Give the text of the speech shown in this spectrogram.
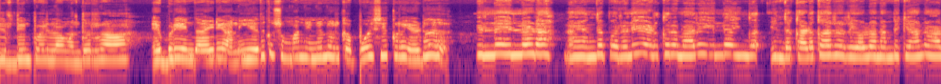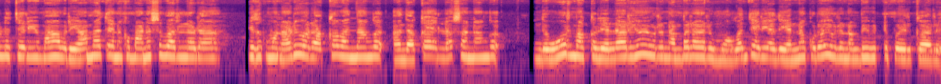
திருடின்னு போயிடலாம். வந்துடுறா. எப்படி இந்த ஐடியா? நீ எதுக்கு சும்மா நின்னுன்னு இருக்க? போய் சீக்கிரம் எடு. இல்ல இல்லடா. நான் எந்த பொருளையும் எடுக்கிற மாதிரி இல்ல இங்க. இந்த கடைக்காரர் எவ்வளவு நம்பிக்கையான ஆளு தெரியுமா? அவர் ஏமாத்த எனக்கு மனசு வரலடா. இதுக்கு முன்னாடி ஒரு அக்கா வந்தாங்க. அந்த அக்கா எல்லாம் சொன்னாங்க. இந்த ஊர் மக்கள் எல்லாரையும் இவரு நம்புறாரு. முகம் தெரியாது. என்ன கூட இவரு நம்பி விட்டு போயிருக்காரு.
